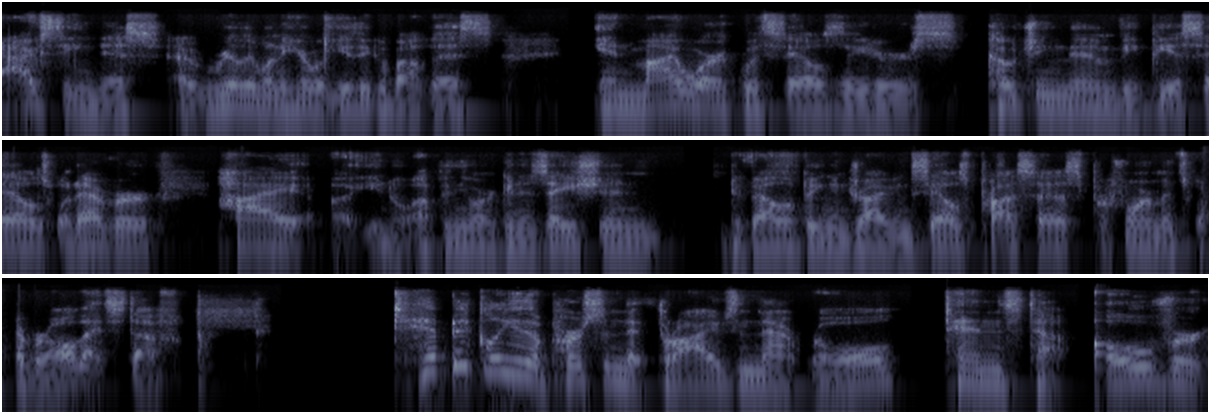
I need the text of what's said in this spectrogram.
I've seen this. I really want to hear what you think about this in my work with sales leaders, coaching them, VP of sales, whatever, high, uh, you know, up in the organization, developing and driving sales process, performance, whatever, all that stuff. Typically, the person that thrives in that role tends to over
